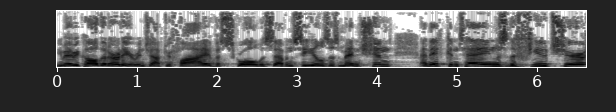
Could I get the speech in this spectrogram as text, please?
You may recall that earlier in chapter 5, a scroll with seven seals is mentioned, and it contains the future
